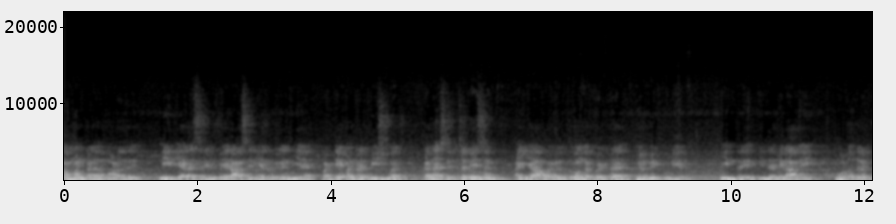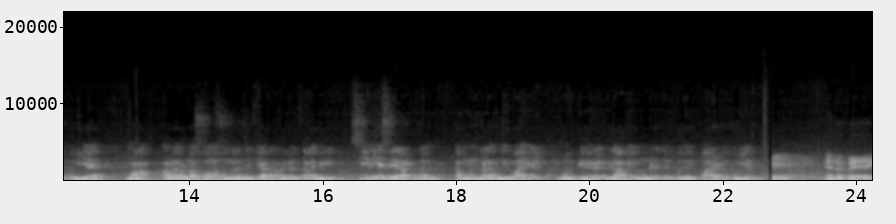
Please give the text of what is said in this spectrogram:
கம்மன் கழகமானது நீதியரசரின் பேராசிரியர் விளங்கிய பட்டிமன்ற பீஷ்மர் கன சிற்சவேசன் ஐயா அவர்கள் துவங்க பெற்ற பெருமைக்குரியது இன்று இந்த விழாவை போடுதலுக்குரிய மா அனருணா சோமசுந்தரம் செட்டியார் அவர்கள் தலைமையில் சீரிய செயலாற்றுடன் கம்மன் கழகம் நிர்வாகிகள் உறுப்பினர்கள் விழாவை முன்னெடுத்திருப்பது பாராட்டுக்குரியது. என்ற பெயரை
